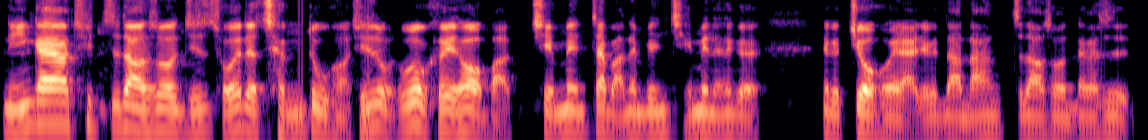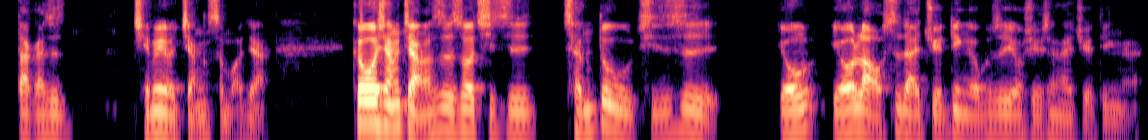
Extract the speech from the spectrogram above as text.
你应该要去知道说，其实所谓的程度哈，其实如果可以的话，我把前面再把那边前面的那个那个救回来，就让大家知道说那个是大概是前面有讲什么这样。可我想讲的是说，其实程度其实是由由老师来决定，而不是由学生来决定的。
